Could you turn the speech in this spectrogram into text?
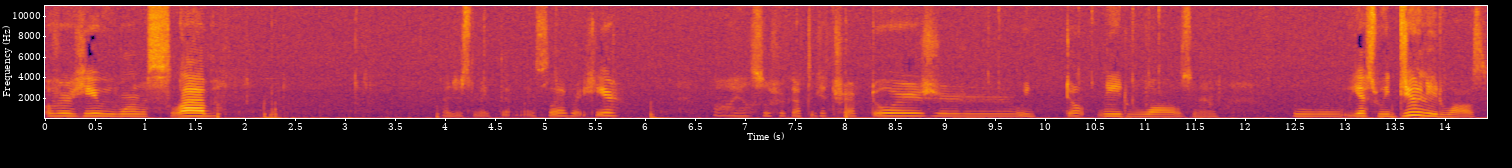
Over here we want a slab. I just make that my slab right here. Oh, I also forgot to get trapdoors. We don't need walls now. Ooh, yes, we do need walls.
